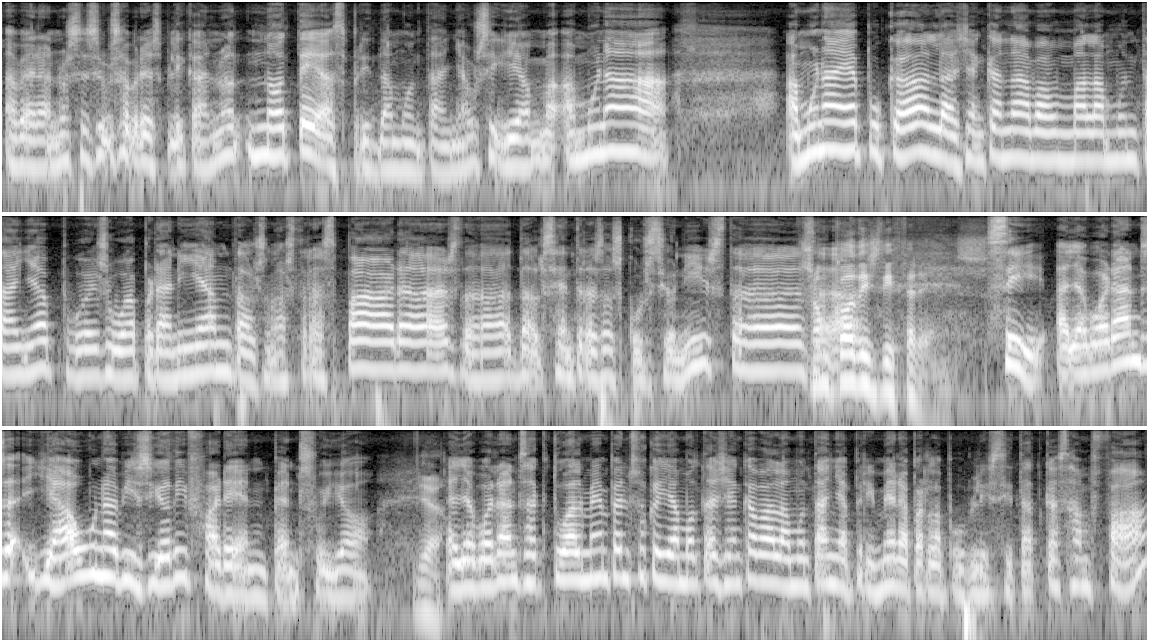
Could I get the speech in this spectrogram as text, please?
a veure, no sé si ho sabré explicar, no, no té esperit de muntanya. O sigui, amb, amb una... En una època, la gent que anàvem a la muntanya pues, ho apreníem dels nostres pares, de, dels centres excursionistes... Són de... codis diferents. Sí, llavors hi ha una visió diferent, penso jo. Yeah. Llavors, actualment penso que hi ha molta gent que va a la muntanya, primera, per la publicitat que se'n fa,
